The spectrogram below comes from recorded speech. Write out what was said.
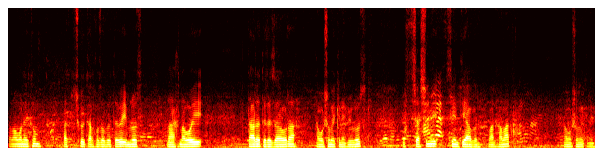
салому алайкум. Подписчикои колхозобод тв имрӯз нархнавои дарра дерезаора тамошо мекунем. Имрӯз 26 сентябр марҳамат. Тамошо мекунем.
